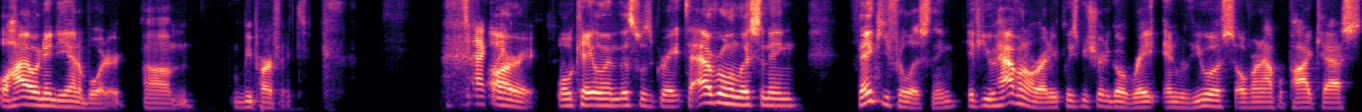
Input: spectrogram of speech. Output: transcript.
Ohio and Indiana border. Um, would be perfect. Exactly. All right. Well, Caitlin, this was great. To everyone listening, thank you for listening. If you haven't already, please be sure to go rate and review us over on Apple Podcasts.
